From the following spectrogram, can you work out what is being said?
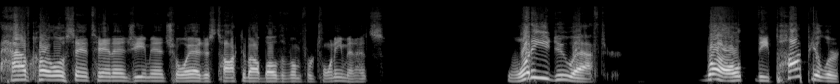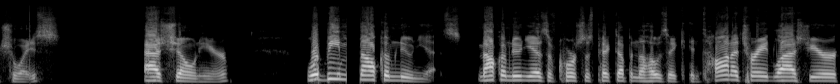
have Carlos Santana and Ji-Man Choi. I just talked about both of them for 20 minutes. What do you do after? Well, the popular choice, as shown here, would be Malcolm Nunez. Malcolm Nunez, of course, was picked up in the Jose Quintana trade last year,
